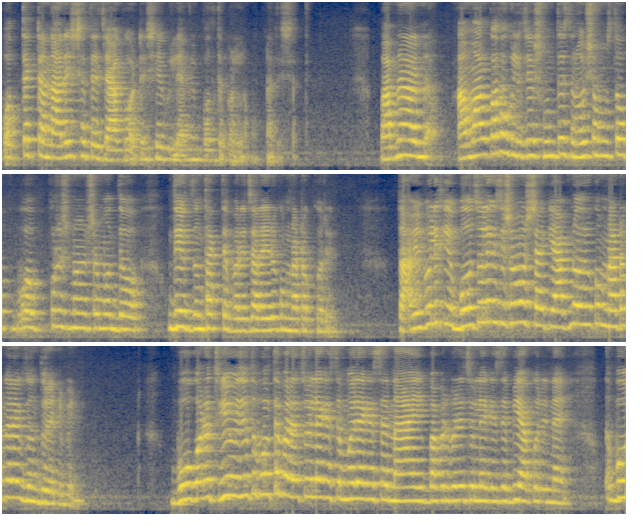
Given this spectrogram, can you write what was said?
প্রত্যেকটা নারীর সাথে যা ঘটে, সেগুলি আমি বলতে পারলাম আপনাদের সাথে। বা আপনারা আমার কথাগুলি যে শুনতেছেন, ওই সমস্ত পুরুষ মানুষের মধ্যেও দু একজন থাকতে পারে যারা এরকম নাটক করে। তো আমি বলি কি, বউ চলে গেছে সমস্যা কি? আপনি ওরকম নাটকের একজন ধরে নেবেন। বউ ঘরে থুই হয়ে যেতে বলতে পারে, চলে গেছে, মরে গেছে, নাই, বাপের বাড়ি চলে গেছে, বিয়া করি নাই। বউ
